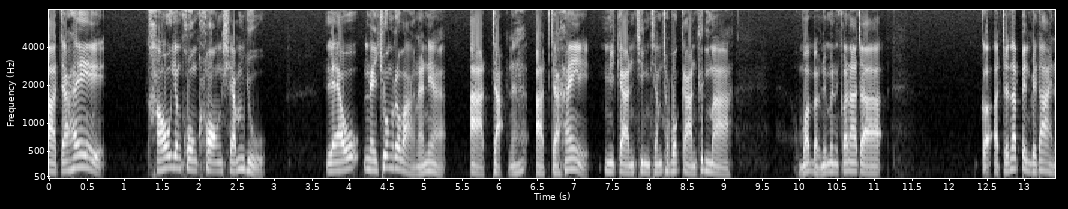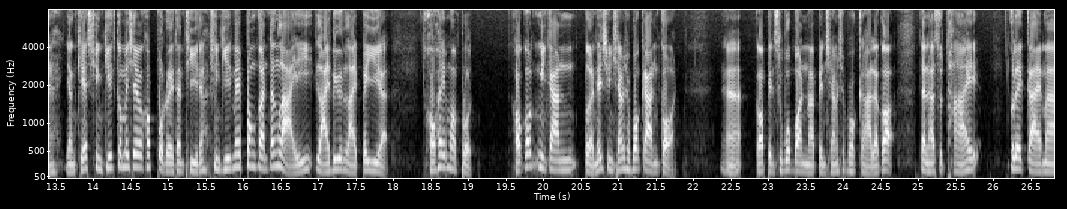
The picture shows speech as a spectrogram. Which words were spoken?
อาจจะให้เขายังคงครองแชมป์อยู่ แล้วในช่วงระหว่างนั้นเนี่ยอาจจะนะฮะอาจจะให้มีการชิงแชมป์เฉพาะการขึ้นมา ผมว่าแบบนี้มันก็น่าจะ ก็อาจจะน่าเป็นไปได้นะ อย่างเคสชิงกิสก็ไม่ใช่ว่าเขาปลดเลยทันทีนะ ชิงกิสไม่ป้องกันตั้งหลายหลายเดือนหลายปีอะเขาให้มาปลด เขาก็มีการเปิดให้ชิงแชมป์เฉพาะการก่อน นะฮะก็เป็นซูเปอร์บอลมาเป็นแชมป์เฉพาะการแล้วก็แต่ละสุดท้ายก็เลยกลายมา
